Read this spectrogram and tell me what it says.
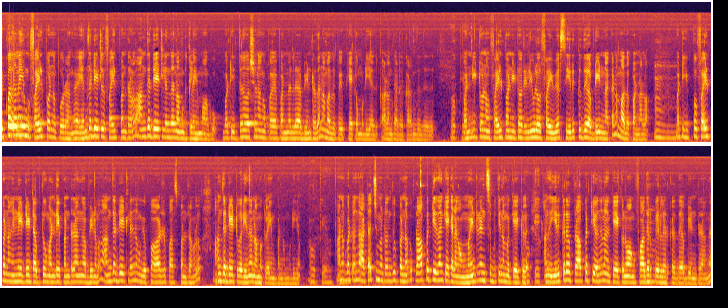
இப்போ தானே இவங்க ஃபைல் பண்ண போகிறாங்க எந்த டேட்டில் ஃபைல் பண்ணுறாங்களோ அந்த டேட்லேருந்து நமக்கு claim ஆகும். பட் இத்தனை வருஷம் நாங்கள் பண்ணலை அப்படின்றத நம்ம அதை போய் கேட்க முடியாது. காலம் தட கடந்தது அது. பண்ணிட்டோம் நம்ம ஃபைல் பண்ணிட்டோம் ரிலீவில் ஒரு ஃபைவ் இயர்ஸ் இருக்குது அப்படின்னாக்கா நம்ம அதை பண்ணலாம். பட் இப்போ ஃபைல் பண்ணாங்க என்ன டேட் அப் டு மண்டே பண்ணுறாங்க அப்படின்னும் போது அந்த டேட்லேருந்து நமக்கு எப்போ ஆர்டர் பாஸ் பண்ணுறாங்களோ அந்த டேட் வரையும் தான் நம்ம claim பண்ண முடியும். ஓகே ஆனால் பட் வந்து அட்டாச்மெண்ட் வந்து பண்ணாக்க ப்ராப்பர்ட்டியை தான் கேட்குறாங்க அவங்க மெயின்டெனன்ஸை பற்றி நம்ம கேட்கல அந்த இருக்கிற ப்ராப்பர்ட்டியை வந்து நான் கேட்கணும் அவங்க ஃபாதர் பேரில் இருக்கிறது அப்படின்றாங்க.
